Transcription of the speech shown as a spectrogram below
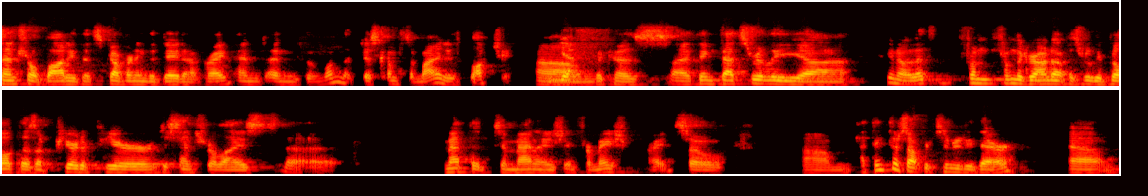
central body that's governing the data, right? And and the one that just comes to mind is blockchain, um, yeah. because I think that's really uh, you know that's from from the ground up is really built as a peer-to-peer decentralized uh, method to manage information, right? So um, I think there's opportunity there. Um,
